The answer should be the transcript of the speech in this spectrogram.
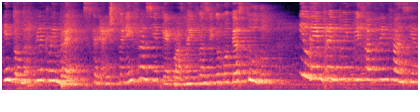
Então, de repente, lembrei se calhar isto foi na infância, que é quase na infância que acontece tudo. E lembrei-me do episódio da infância.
